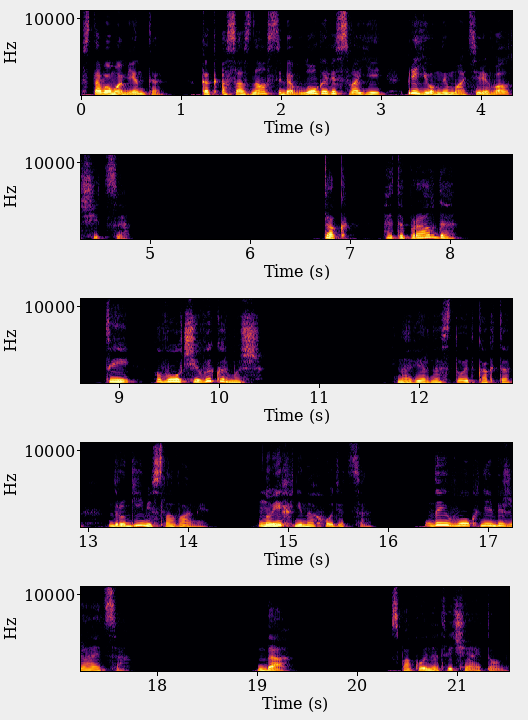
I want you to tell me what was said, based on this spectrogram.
С того момента, как осознал себя в логове своей приемной матери-волчицы. «Так это правда? Ты волчий выкормыш?» Наверное, стоит как-то другими словами, но их не находится. Да и волк не обижается. «Да», – спокойно отвечает он.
